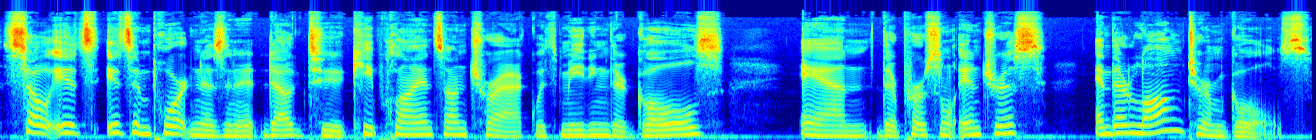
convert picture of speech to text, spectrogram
So it's it's important, isn't it, Doug, to keep clients on track with meeting their goals and their personal interests and their long-term goals.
